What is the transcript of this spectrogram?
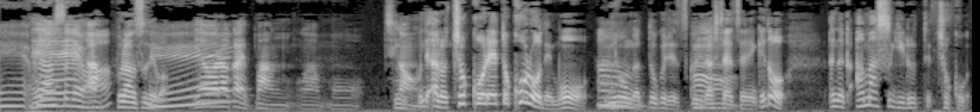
えー、フランスでは？フランスでは。柔柔らかいパンはもう違うんで、あの、チョコレートコロでも、うん日本が独自で作り出したやつやねんけど、なんか甘すぎるって、チョコが。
